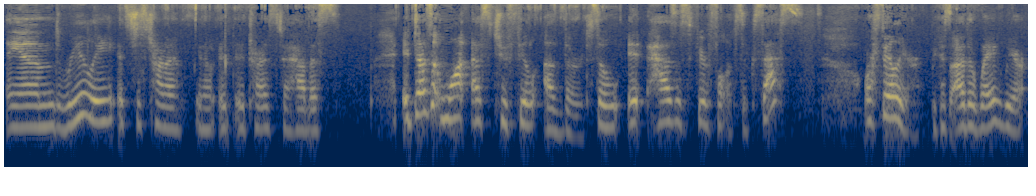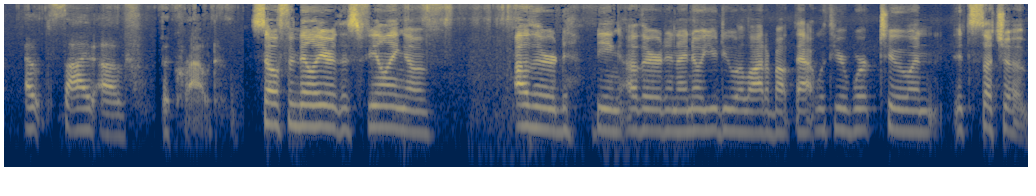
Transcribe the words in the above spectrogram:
and really, it's just trying to, you know, it, it tries to have us it doesn't want us to feel othered. So it has us fearful of success or failure because either way, we are outside of the crowd. So familiar, this feeling of othered, being othered. And I know you do a lot about that with your work too. And it's such a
